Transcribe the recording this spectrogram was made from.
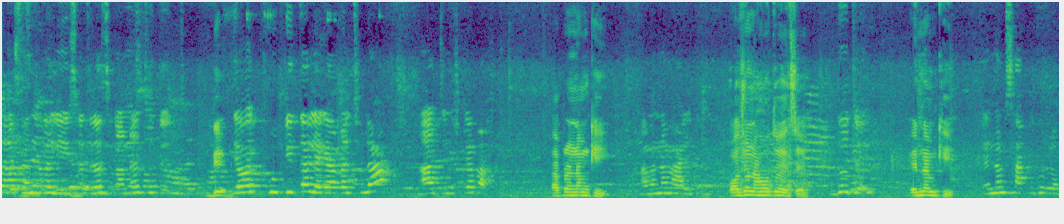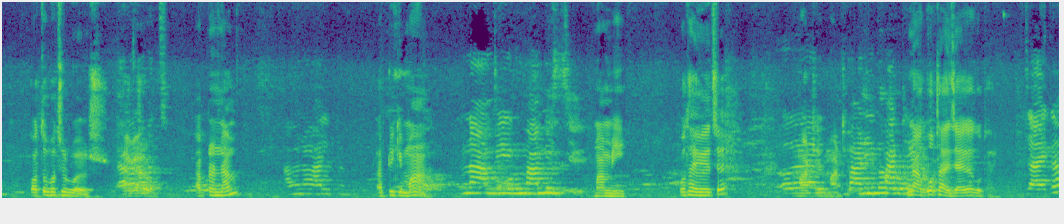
এখান থেকে নিয়ে এসেছিল সেখানে ছুটে। দিয়ে- দিয়ে ওই খুঁটিতে লেগে গেছিল আর জিনিসটা। আপনার নাম কি? আমার নাম আলিফা কজন আহত হয়েছে? দুজন। এর নাম কি? নাম সাকিবুর রহমান। কত বছর বয়স? এগারো। আপনার নাম? আমার নাম আলিফা আপনি কি মা? না আমি মামি। মামি। কোথায় হয়েছে? মাঠে মাঠে। না কোথায়? জায়গা কোথায়? জায়গা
